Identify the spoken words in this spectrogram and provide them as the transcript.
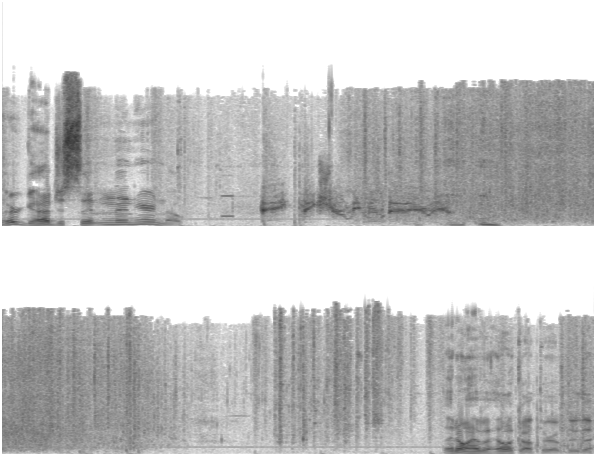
there a guy just sitting in here? No. Hey, make sure we hold that area. They don't have a helicopter up, do they? We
